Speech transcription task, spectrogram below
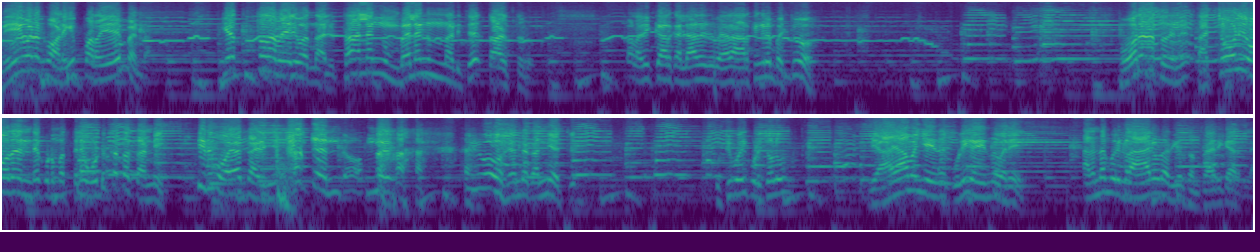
മെയ്വഴക്കമാണെങ്കിൽ പറയേം വേണ്ട. എത്ര പേര് വന്നാലും തലങ്ങും വിലങ്ങും നടിച്ച് താഴ്ത്തിടും. കളരിക്കാർക്കല്ലാതെ ഇത് വേറെ ആർക്കെങ്കിലും പറ്റുമോ പോരാത്തതിന് തച്ചോളി ഓതന്റെ കുടുംബത്തിലെ ഒടുക്കത്തെ കണ്ണി. ഇത് പോയാൽ കഴിഞ്ഞു. അയ്യോ എന്റെ കണ്ണിയറ്റ്. കുട്ടി പോയി കുളിച്ചോളൂ. വ്യായാമം ചെയ്ത് കുളി കഴിയുന്നവരെ അനന്തം കുരുക്കൾ ആരോടും അധികം സംസാരിക്കാറില്ല.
